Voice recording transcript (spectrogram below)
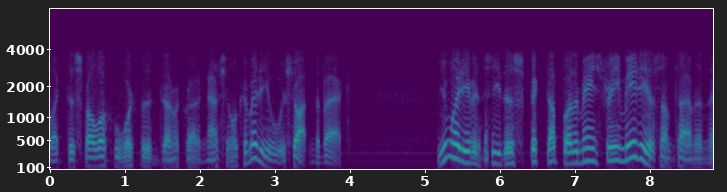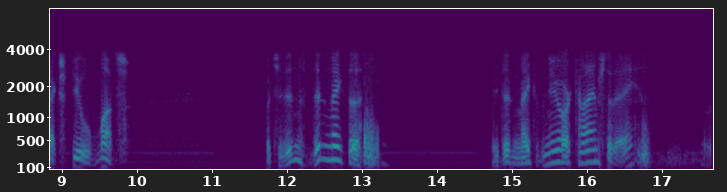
Like this fellow who worked for the Democratic National Committee who was shot in the back. You might even see this picked up by the mainstream media sometime in the next few months. But you didn't didn't make the it didn't make the New York Times today, the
